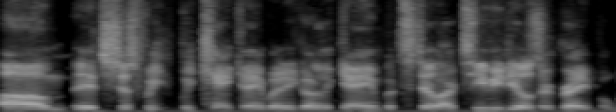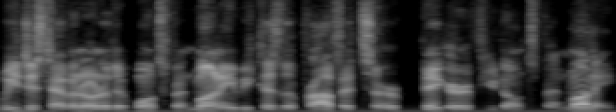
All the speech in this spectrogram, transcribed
Um, it's just we, we can't get anybody to go to the game, but still our TV deals are great. But we just have an owner that won't spend money because the profits are bigger if you don't spend money,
